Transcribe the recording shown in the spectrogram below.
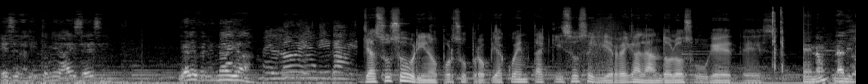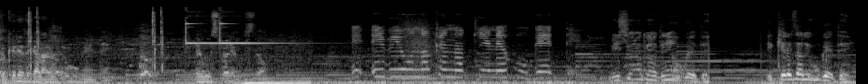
Ese, Lalito, mira, ese, ese. Dígale feliz Navidad. Ya su sobrino por su propia cuenta quiso seguir regalando los juguetes. Bueno, Lalito quiere regalar otro juguete. Le gustó, le gustó. Y, y vi uno que no tiene juguete. ¿Viste uno que no tenía juguete? ¿Y quieres darle juguete?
